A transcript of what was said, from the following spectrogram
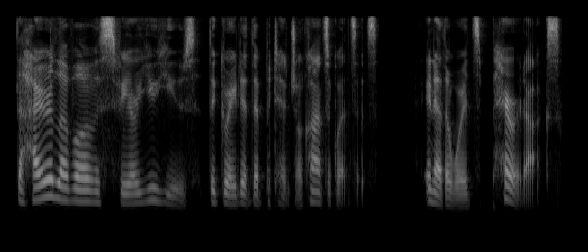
The higher level of a sphere you use, the greater the potential consequences. In other words, paradox.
